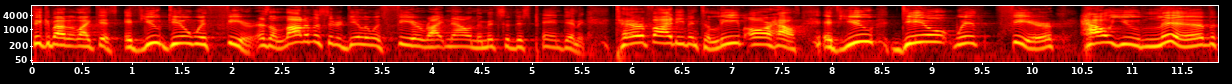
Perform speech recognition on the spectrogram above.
Think about it like this. If you deal with fear, there's a lot of us that are dealing with fear right now in the midst of this pandemic, terrified even to leave our house. If you deal with fear, how you live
